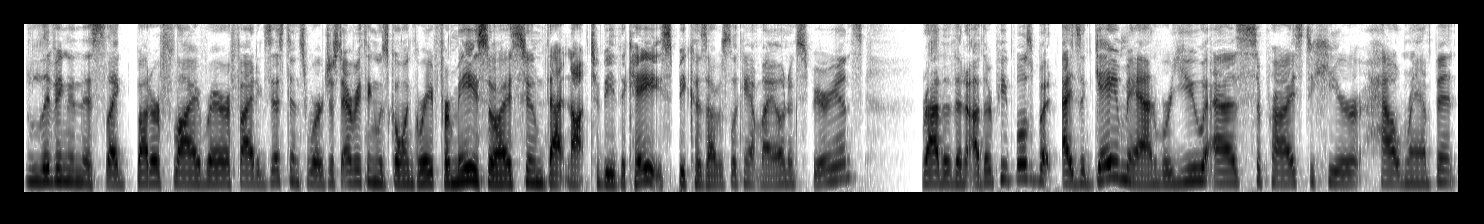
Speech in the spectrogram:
living in this like butterfly rarefied existence where just everything was going great for me. So I assumed that not to be the case because I was looking at my own experience rather than other people's. But as a gay man, were you as surprised to hear how rampant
